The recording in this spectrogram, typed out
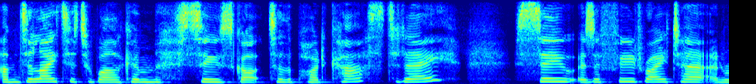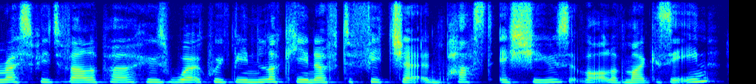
I'm delighted to welcome Su Scott to the podcast today. Su is a food writer and recipe developer whose work we've been lucky enough to feature in past issues of Olive magazine.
